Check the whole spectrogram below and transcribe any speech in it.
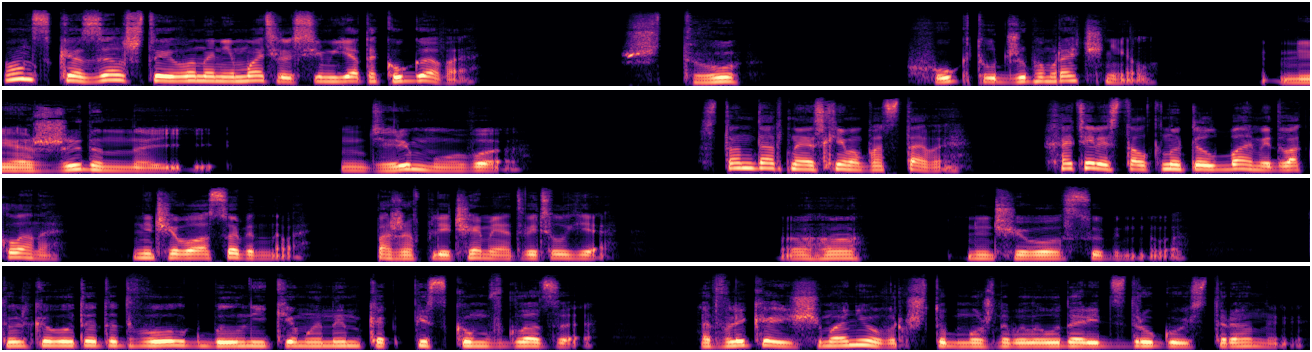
Он сказал, что его наниматель — семья Такугава. Что? Хук тут же помрачнел. Неожиданно и... дерьмово. Стандартная схема подставы. Хотели столкнуть лбами два клана. Ничего особенного. Пожав плечами, ответил я. Ага, ничего особенного. Только вот этот волк был никем иным, как песком в глаза — Отвлекающий маневр, чтобы можно было ударить с другой стороны.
